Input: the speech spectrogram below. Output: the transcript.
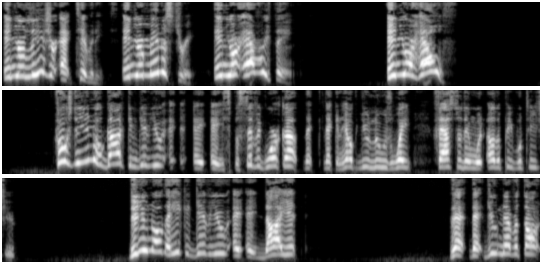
in your leisure activities, in your ministry, in your everything in your health. Folks, do you know God can give you a, a, a, specific workout that, that can help you lose weight faster than what other people teach you? Do you know that He could give you a, a diet that, that you never thought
